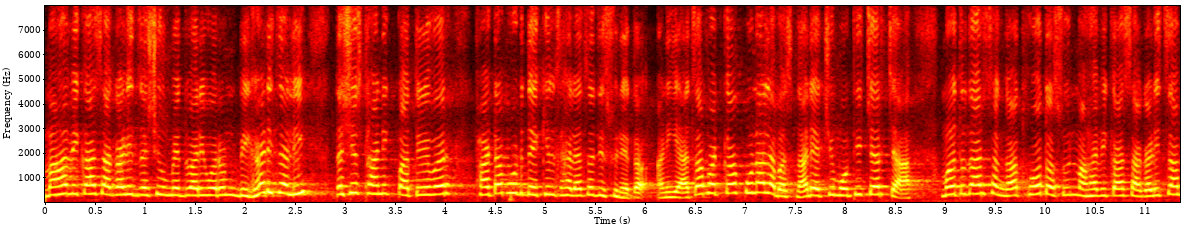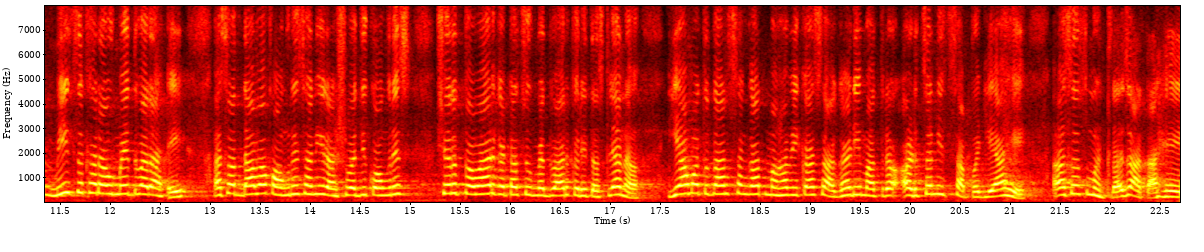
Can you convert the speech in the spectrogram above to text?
महाविकास आघाडी जशी उमेदवारीवरून बिघाडी झाली तशी स्थानिक पातळीवर फाटाफूट देखील झाल्याचं दिसून येतं. आणि याचा फटका कुणाला बसणार याची मोठी चर्चा मतदारसंघात होत असून महाविकास आघाडीचा मीच खरा उमेदवार आहे असा दावा काँग्रेस आणि राष्ट्रवादी काँग्रेस शरद पवार गटाचे उमेदवार करीत असल्यानं या मतदारसंघात महाविकास आघाडी मात्र अडचणीत सापडली आहे असंच म्हटलं जात आहे.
